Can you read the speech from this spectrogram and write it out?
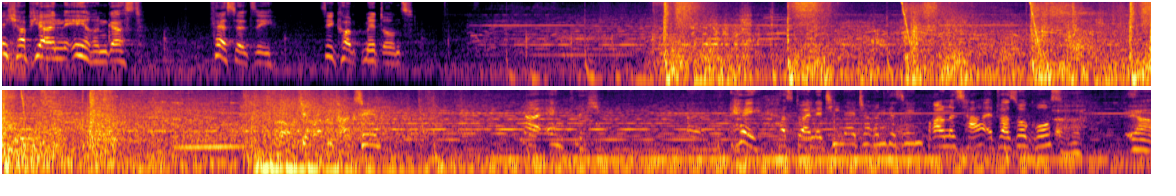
Ich habe hier einen Ehrengast. Fesselt sie. Sie kommt mit uns. Hast du eine Teenagerin gesehen? Braunes Haar, etwa so groß? Ja,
